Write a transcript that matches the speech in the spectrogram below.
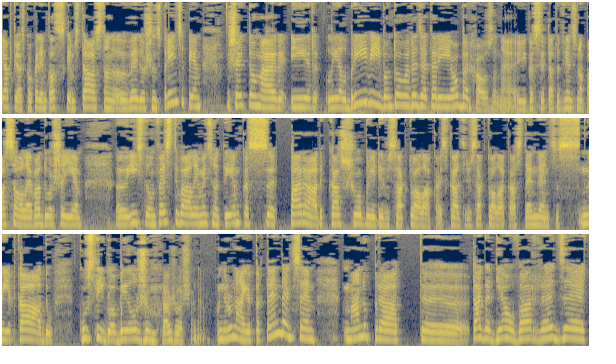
jāapkļaus kaut kādiem klasiskiem stāstu un veidošanas principiem. Šeit tomēr ir liela brīvība, un to var redzēt arī Oberhausenē, kas ir tātad viens no pasaulē vadošajiem īstfilmu festivāliem, viens no tiem, kas parāda, kas šobrīd ir visaktuālākais, kādas ir visaktuālākās tendences, nu, jebkādu kustīgo bilžu ražošanā. Un runājot par tendencēm, manuprāt, uh, tagad jau var redzēt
